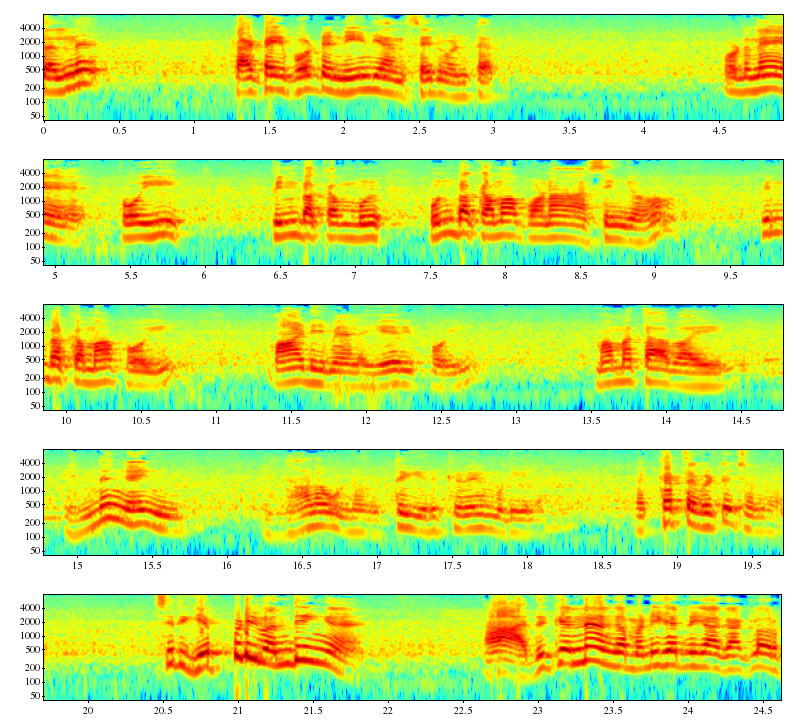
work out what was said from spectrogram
சல்லுன்னு கட்டையை போட்டு நீந்தி அந்த சைடு வந்துட்டார். உடனே போய் பின்பக்கம் மு முன்பக்கமாக போனால் அசிங்கம் பின்பக்கமாக போய் மாடி மேலே ஏறி போய் மமதாபாய் என்னங்க என்னால் உன்னை விட்டு இருக்கவே முடியல. வெக்கத்தை விட்டு சொல்லுவேன். சரி எப்படி வந்தீங்க? ஆ அதுக்கு என்ன அங்கே மணிகர்ணிகா காட்டில் ஒரு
